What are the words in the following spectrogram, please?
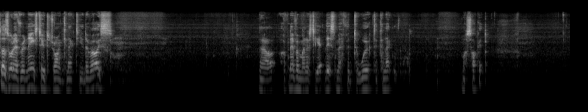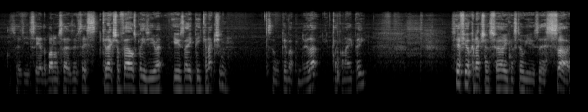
does whatever it needs to to try and connect to your device. Now I've never managed to get this method to work to connect my socket. So as you see at the bottom says if this connection fails please use AP connection. So we'll give up and do that. Click on AP so if your connections fail you can still use this. So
